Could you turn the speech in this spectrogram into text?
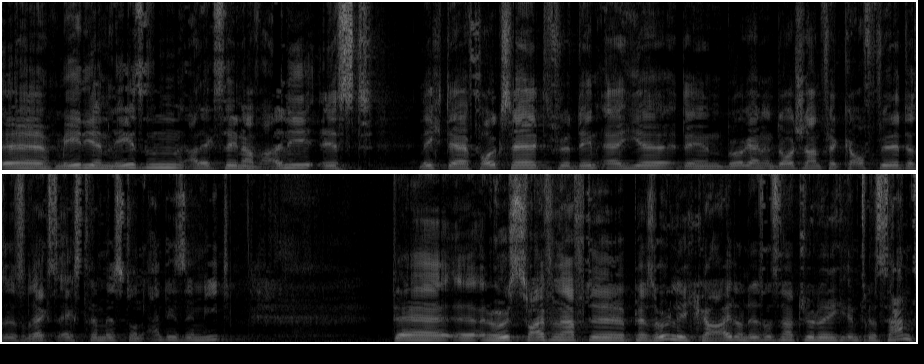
äh, Medien lesen. Alexei Nawalny ist nicht der Volksheld, für den er hier den Bürgern in Deutschland verkauft wird. Das ist ein Rechtsextremist und Antisemit, der äh, eine höchst zweifelhafte Persönlichkeit. Und es ist natürlich interessant,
